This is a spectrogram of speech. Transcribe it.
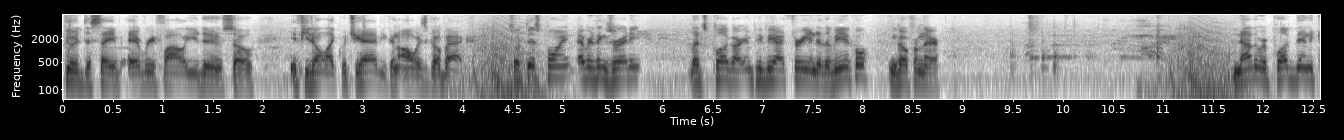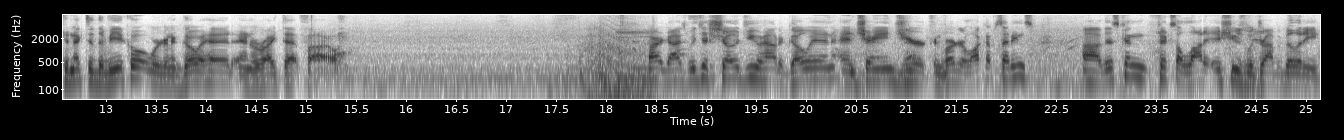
good to save every file you do. So if you don't like what you have, you can always go back. So at this point, everything's ready. Let's plug our MPVI 3 into the vehicle and go from there. Now that we're plugged in and connected to the vehicle, we're gonna go ahead and write that file. All right, guys, we just showed you how to go in and change your converter lockup settings. Uh, this can fix a lot of issues with drivability.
